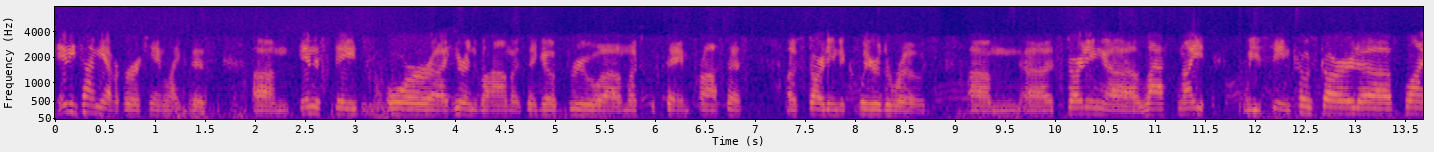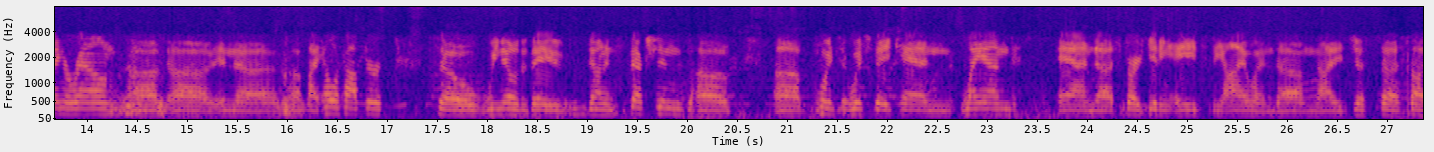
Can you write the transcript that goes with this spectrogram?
anytime you have a hurricane like this, um, in the States or uh, here in the Bahamas, they go through uh, much the same process of starting to clear the roads. Um, uh, starting uh, last night, we've seen Coast Guard uh, flying around uh, uh, in uh, by helicopter, so we know that they've done inspections of points at which they can land and start getting aid to the island. Um, I just saw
